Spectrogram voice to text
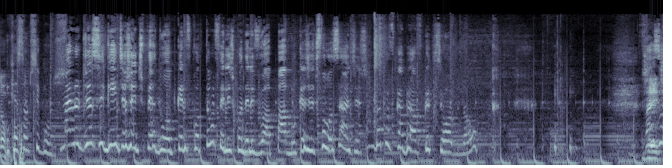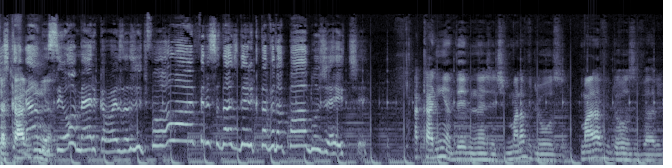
Não. Em questão de segundos. Mas no dia seguinte a gente perdoou, porque ele ficou tão feliz quando ele viu a Pablo que a gente falou assim: ah, gente, não dá pra ficar bravo com esse homem, não. Gente, a carinha. assim, ô América, mas a gente falou, olha lá, a felicidade dele que tá vendo a Pablo, gente. A carinha dele, né, gente? Maravilhoso. Maravilhoso, velho.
